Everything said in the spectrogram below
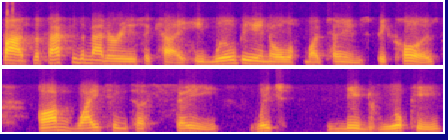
But the fact of the matter is, okay, he will be in all of my teams because I'm waiting to see which mid rookie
